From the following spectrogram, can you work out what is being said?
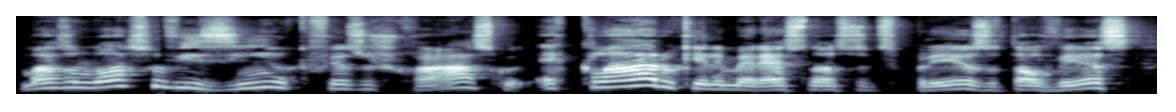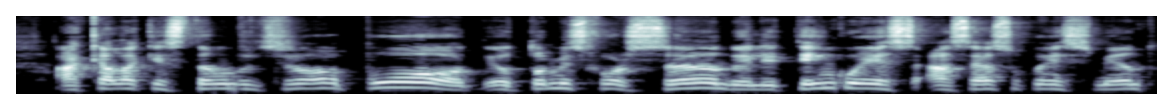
Mas o nosso vizinho que fez o churrasco, é claro que ele merece o nosso desprezo. Talvez aquela questão do dizer, oh, pô, eu tô me esforçando, ele tem acesso ao conhecimento.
